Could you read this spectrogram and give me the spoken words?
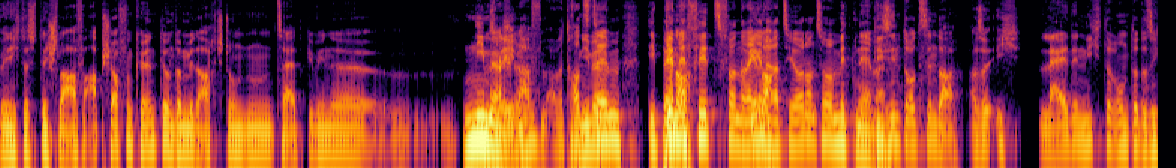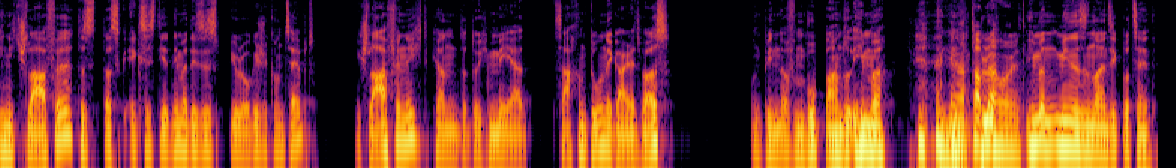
wenn ich das, den Schlaf abschaffen könnte und dann mit acht Stunden Zeit gewinne, Nie das mehr Leben. schlafen, aber Nie trotzdem die Genau. Benefits von Regeneration und so mitnehmen. die sind trotzdem da. Also ich leide nicht darunter, dass ich nicht schlafe. Das, das existiert nicht mehr, dieses biologische Konzept. Ich schlafe nicht, kann dadurch mehr Sachen tun, egal jetzt was. Und bin auf dem Wupp-Bundle immer, Immer top erholt. immer mindestens 90 Prozent.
